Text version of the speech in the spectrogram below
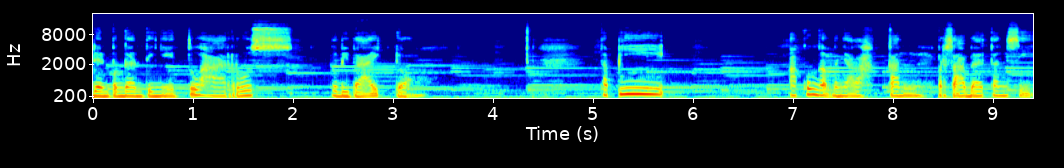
Dan penggantinya itu harus lebih baik dong. Tapi aku nggak menyalahkan persahabatan sih.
